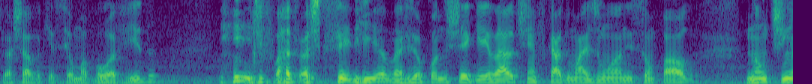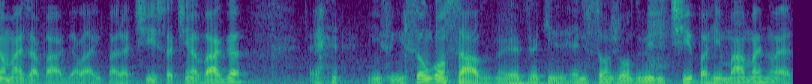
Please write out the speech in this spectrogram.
que eu achava que ia ser uma boa vida. E de fato acho que seria, mas eu quando cheguei lá, eu tinha ficado mais um ano em São Paulo, não tinha mais a vaga lá em Paraty, só tinha vaga é, em, em, São Gonçalo. Né? Ia dizer que é em São João do Miriti para rimar, mas não era.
